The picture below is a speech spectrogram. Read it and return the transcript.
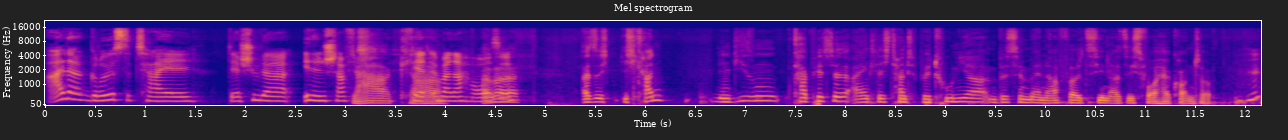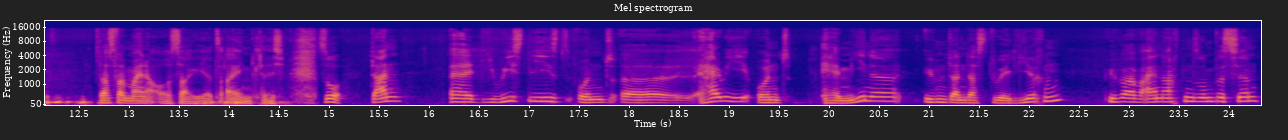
allergrößte Teil der SchülerInnenschaft ja, fährt immer nach Hause. Aber also ich, ich kann in diesem Kapitel eigentlich Tante Petunia ein bisschen mehr nachvollziehen, als ich es vorher konnte. Mhm. Das war meine Aussage jetzt eigentlich. So, dann äh, die Weasleys und äh, Harry und Hermine üben dann das Duellieren über Weihnachten so ein bisschen.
